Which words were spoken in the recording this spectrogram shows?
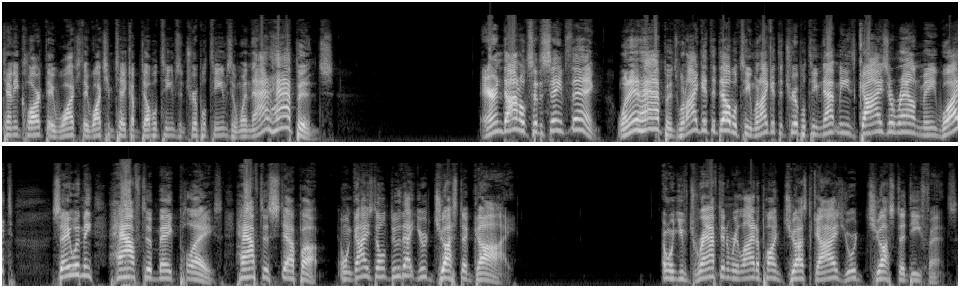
Kenny Clark, they watch they watch him take up double teams and triple teams, and when that happens, Aaron Donald said the same thing. When it happens, when I get the double team, when I get the triple team, that means guys around me, what? Say with me, have to make plays, have to step up. And when guys don't do that, you're just a guy. And when you've drafted and relied upon just guys, you're just a defense.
